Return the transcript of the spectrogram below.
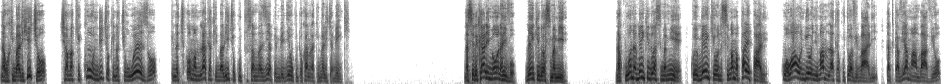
na kwa kibali hicho chama kikuu ndicho kinacho uwezo kinachukua mamlaka ya kibali hicho kutusambazia pembejeo kutokana na kibali cha benki, na serikali imeona hivyo, benki ndio asimamie na kuona benki ndio asimamie. Kwa hiyo benki wanasimama pale pale kuwa wao ndio wenye mamlaka ya kutoa vibali katika vyama ambavyo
